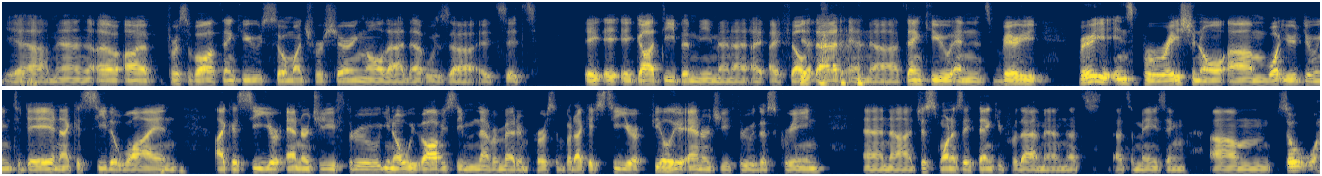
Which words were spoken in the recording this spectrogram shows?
yeah man uh, uh, first of all thank you so much for sharing all that that was uh, it's it's it, it, got deep in me, man. I, I felt yeah. that. And uh, thank you. And it's very, very inspirational um, what you're doing today. And I could see the why and I could see your energy through, you know, we've obviously never met in person, but I could see your, feel your energy through the screen. And uh, just want to say thank you for that, man. That's, that's amazing. Um, so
